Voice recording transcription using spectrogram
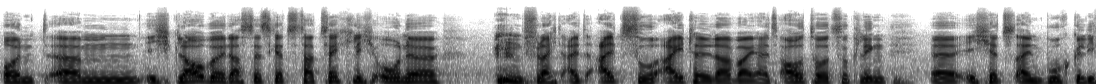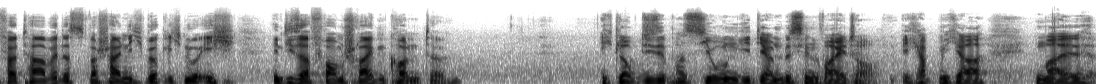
Und ähm, ich glaube, dass das jetzt tatsächlich ohne vielleicht allzu eitel dabei als Autor zu klingen, äh, ich jetzt ein Buch geliefert habe, das wahrscheinlich wirklich nur ich in dieser Form schreiben konnte. Ich glaube, diese Passion geht ja ein bisschen weiter. Ich habe mich ja mal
